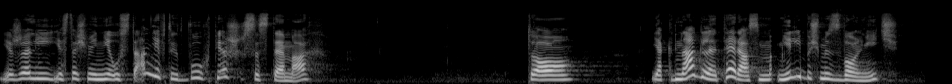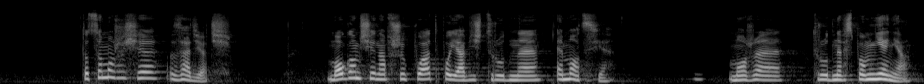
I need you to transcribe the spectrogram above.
Jeżeli jesteśmy nieustannie w tych dwóch pierwszych systemach, to jak nagle teraz mielibyśmy zwolnić, to co może się zadziać? Mogą się na przykład pojawić trudne emocje, może trudne wspomnienia.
